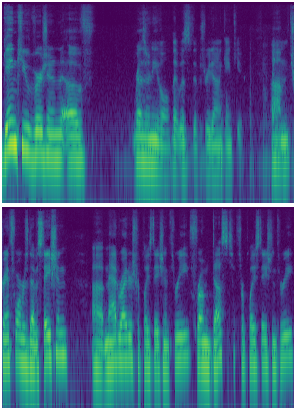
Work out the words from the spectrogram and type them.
GameCube version of Resident Evil that was that was redone on GameCube. Um, Transformers Devastation, uh, Mad Riders for PlayStation 3, From Dust for PlayStation 3,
